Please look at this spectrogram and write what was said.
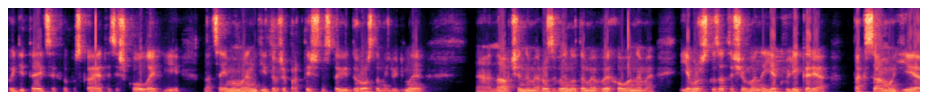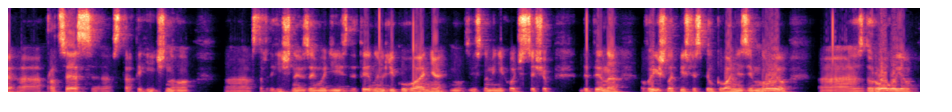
ви дітей цих випускаєте зі школи, і на цей момент діти вже практично стають дорослими людьми, е, навченими, розвинутими, вихованими. І я можу сказати, що в мене, як в лікаря, так само є е, процес е, стратегічного. Стратегічної взаємодії з дитиною, лікування. Ну, звісно, мені хочеться, щоб дитина вийшла після спілкування зі мною здоровою.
